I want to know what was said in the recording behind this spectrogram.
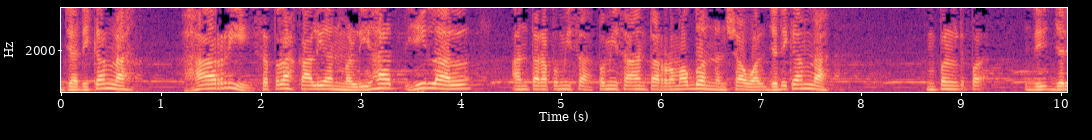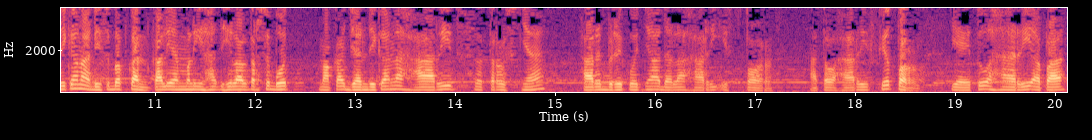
jadikanlah hari setelah kalian melihat hilal antara pemisah pemisah antara Ramadan dan Syawal, jadikanlah jadikanlah disebabkan kalian melihat hilal tersebut, maka jadikanlah hari seterusnya, hari berikutnya adalah hari iftar atau hari fitr, yaitu hari apa?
